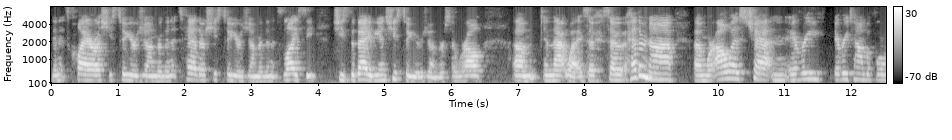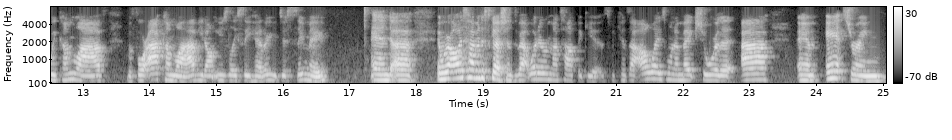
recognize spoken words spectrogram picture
Then it's Clara. She's two years younger. Then it's Heather. She's two years younger. Then it's Lacey. She's the baby, and she's two years younger. So we're all um, in that way. So so Heather and I, um, we're always chatting every every time before we come live. Before I come live, you don't usually see Heather. You just see me and uh, and we're always having discussions about whatever my topic is because I always want to make sure that I am answering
